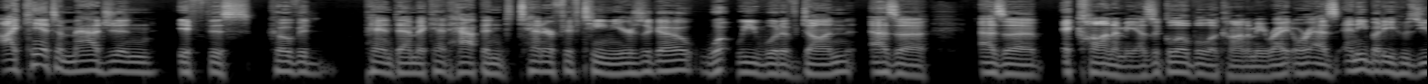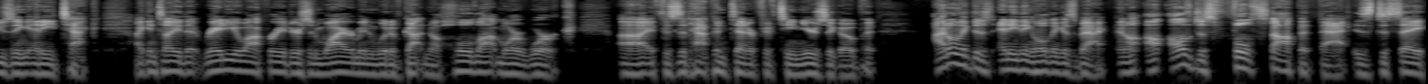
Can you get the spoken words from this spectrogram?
i can't imagine if this covid pandemic had happened 10 or 15 years ago what we would have done as a as a economy as a global economy right? Or as anybody who's using any tech. I can tell you that radio operators and wiremen would have gotten a whole lot more work uh, if this had happened 10 or 15 years ago but i don't think there's anything holding us back. And I'll, I'll just full stop at that is to say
